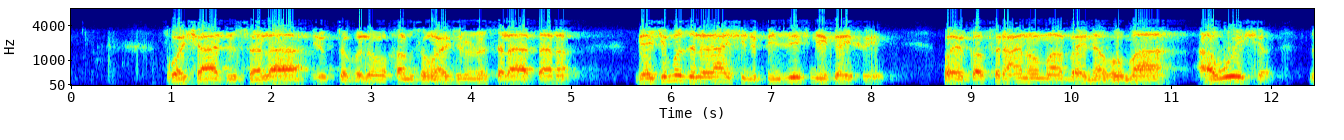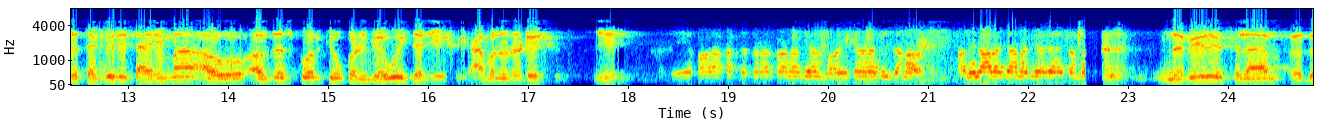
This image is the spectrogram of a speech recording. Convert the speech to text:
وشاد الصلاه یكتب له 25 صلاتنا بیا چې مزل راشي نو پنځیش نه کوي شوی و کفر عنه ما بینهما او وش د تکبیر تحریما او او د سکور کې وکړ بیا وش درجه شوی عملونه ډیر شو جی قال حدثنا قال ابي عن بريكان ابي زناد عن العرج عن ابي هريره نبی اسلام د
